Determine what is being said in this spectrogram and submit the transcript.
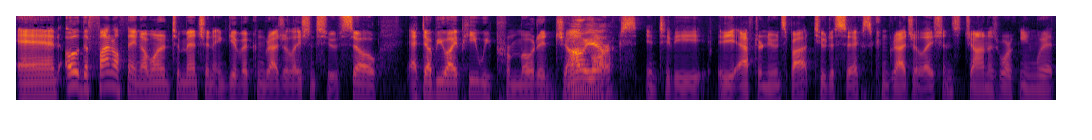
And oh, the final thing I wanted to mention and give a congratulations to. So at WIP, we promoted oh, John Oh, yeah. Marks into the the afternoon spot, two to six. Congratulations, John is working with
